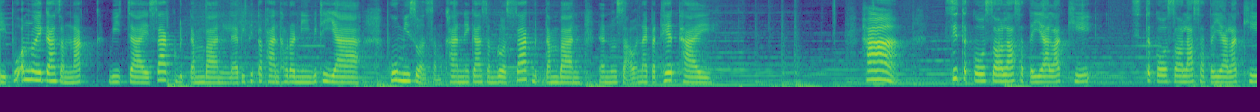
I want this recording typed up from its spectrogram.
ดีตผู้อำนวยการสำนัก วิจัยซากดึกดำบรรพ์และพิพิธภัณฑ์ธรณีวิทยา ผู้มีส่วนสำคัญในการสำรวจซากดึกดำบรรพ์ไดโนเสาร์ในประเทศไทย 5. ซิตโกซอรัสสัตยาลักคิซิตโกซอรัสสัตยาลักคิ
